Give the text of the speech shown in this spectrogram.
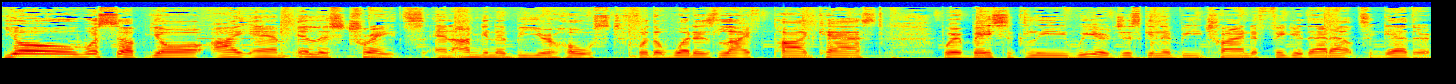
Yo, what's up, y'all? I am Illustrates, and I'm gonna be your host for the What Is Life podcast, where basically we are just gonna be trying to figure that out together.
